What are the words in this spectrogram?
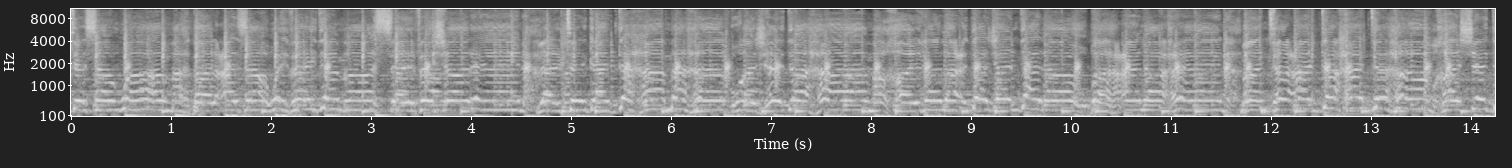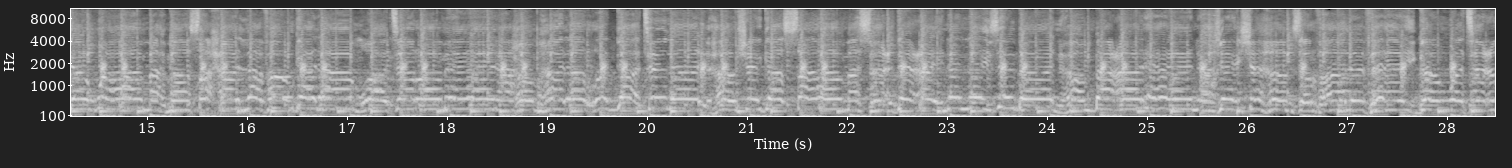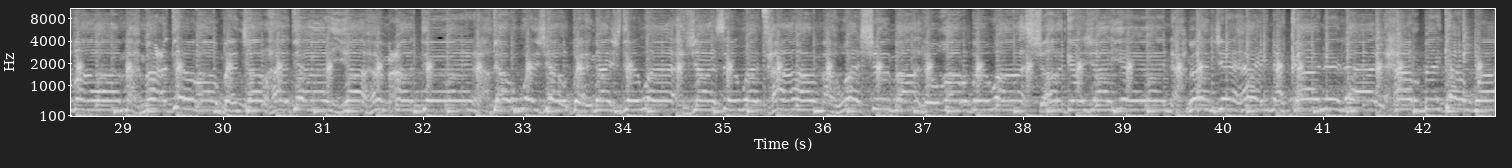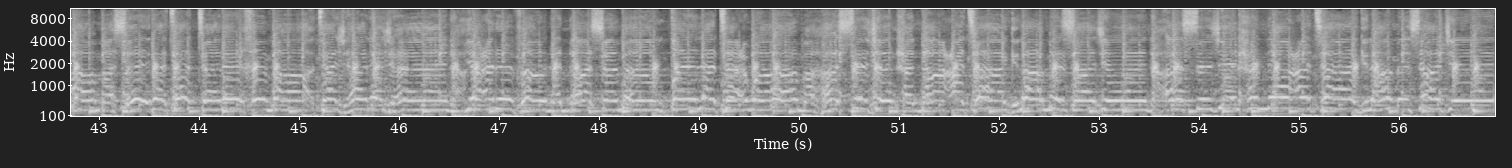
للموت سوامه بالعزا وفيد ما السيف شارينه لالتقى الدهامه بوجه دهامه خيل الاعدى جندله وبه على عينه من تعدى حدهم خش دوامه ما صح الا فوق الاموات رمينه هم هل الردات للهوش قصامه سعد عين اللي زبنهم بعارينه جيشهم زرفال والشمال وغرب والشرق جايينه من جهينه كان للحرب قوامه سيرة التاريخ ما تجهل جهينه يعرفون الناس من طيلة اعوامه السجن حنا عتقنا مساجين. السجن حنا عتقنا مساجين.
